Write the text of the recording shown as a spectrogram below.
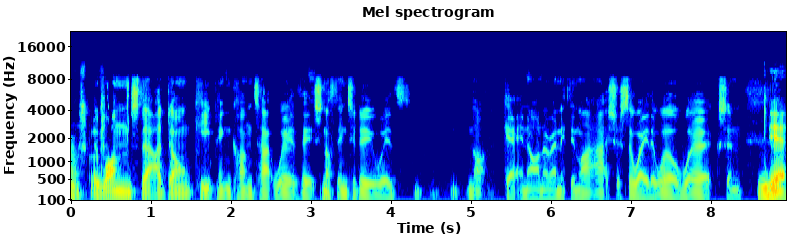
That's good. the ones that I don't keep in contact with, it's nothing to do with not getting on or anything like that. It's just the way the world works. And Yeah.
